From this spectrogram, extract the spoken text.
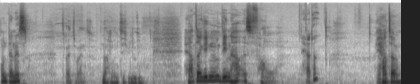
Und Dennis? 2 zu 1. Nach 90 Minuten. Hertha gegen den HSV. Hertha? Hertha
